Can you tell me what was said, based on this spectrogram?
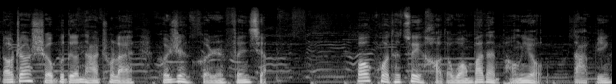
老张舍不得拿出来和任何人分享，包括他最好的王八蛋朋友大兵。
